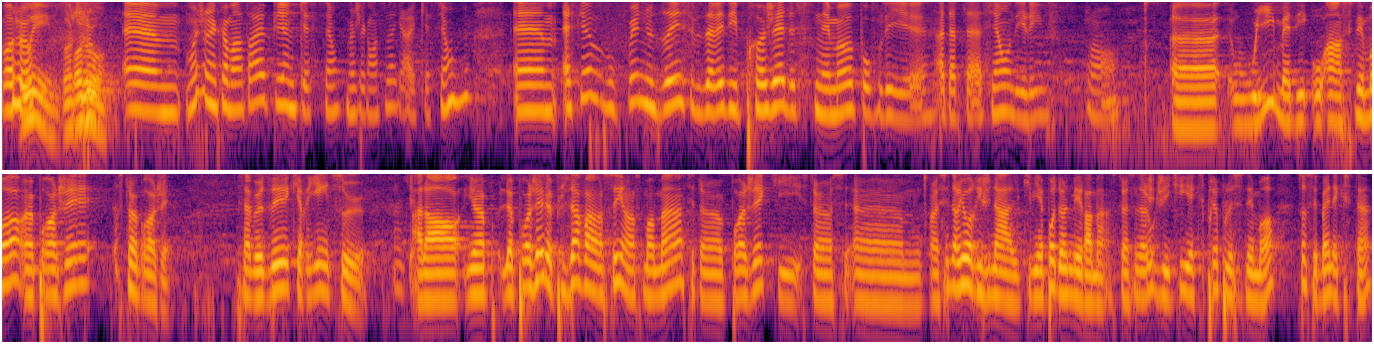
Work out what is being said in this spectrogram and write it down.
Bonjour. Oui, bonjour. Bonjour. Euh, moi, j'ai un commentaire puis une question. Mais je vais commencer avec la question. Euh, Est-ce que vous pouvez nous dire si vous avez des projets de cinéma pour les euh, adaptations des livres? Genre... Euh, oui, mais des- en cinéma, un projet, c'est un projet. Ça veut dire qu'il n'y a rien de sûr. Alors, il y a un- le projet le plus avancé en ce moment, c'est un projet qui. C'est un, un- un scénario original qui vient pas d'un de mes romans. C'est un scénario que j'ai écrit exprès pour le cinéma. Ça, c'est bien excitant.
